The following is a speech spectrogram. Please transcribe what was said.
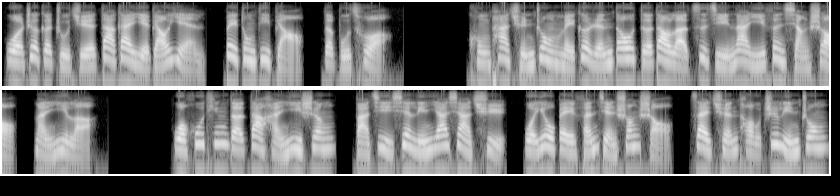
我这个主角大概也表演被动地表的不错，恐怕群众每个人都得到了自己那一份享受，满意了。”我忽听得大喊一声，把季羡林压下去，我又被反剪双手，在拳头之林中，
